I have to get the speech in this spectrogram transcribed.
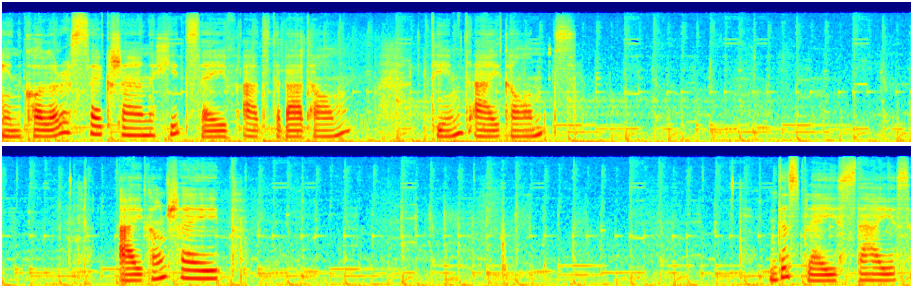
in colors section hit save at the bottom, themed icons, icon shape, display size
